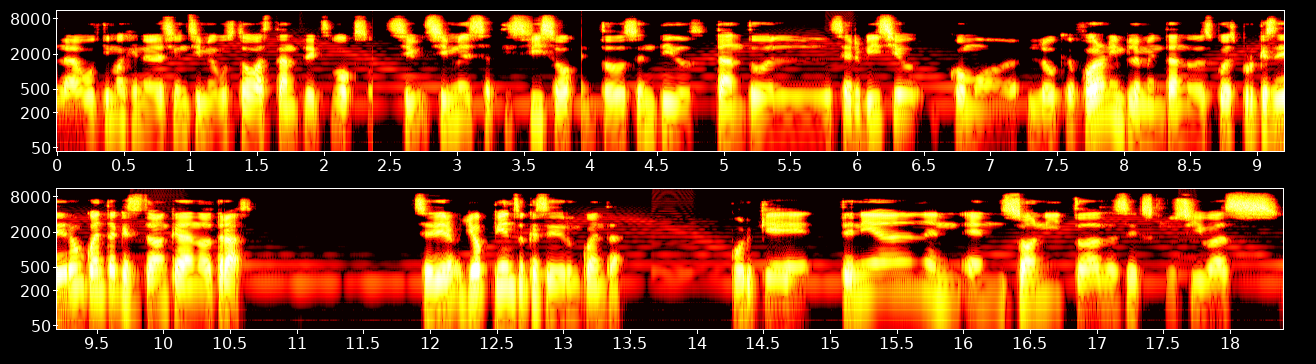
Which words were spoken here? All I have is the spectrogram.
la última generación sí me gustó bastante Xbox. Sí, sí me satisfizo en todos sentidos, tanto el servicio como lo que fueron implementando después, porque se dieron cuenta que se estaban quedando atrás. Se dieron, yo pienso que se dieron cuenta, porque tenían en, Sony todas las exclusivas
